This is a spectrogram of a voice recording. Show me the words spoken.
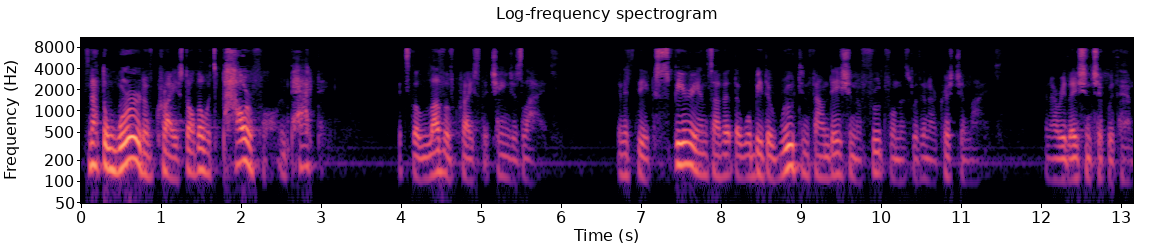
It's not the word of Christ, although it's powerful, impacting. It's the love of Christ that changes lives. And it's the experience of it that will be the root and foundation of fruitfulness within our Christian lives and our relationship with Him.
